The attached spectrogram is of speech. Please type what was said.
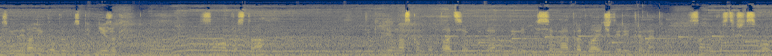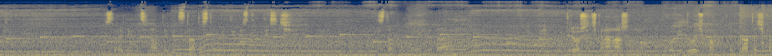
без мінеральних добрив, без підніжок. Сама проста. Такі є у нас комплектація буде 1,8 метра, 2,4 і 3 метра. Саме сівалки. В середньому ціна буде від 100 до 150 тисяч. Ось так воно виглядає. Трьошечка на нашому повідочку, прикаточка.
